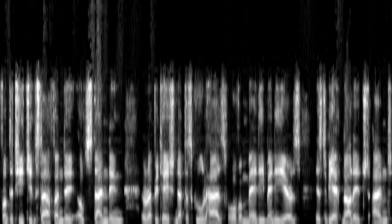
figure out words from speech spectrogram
from the teaching staff and the outstanding reputation that the school has over many, many years is to be acknowledged. And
